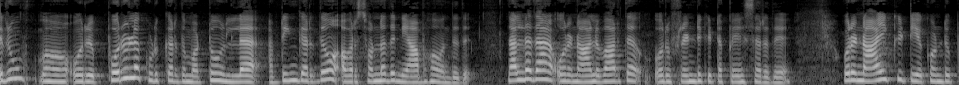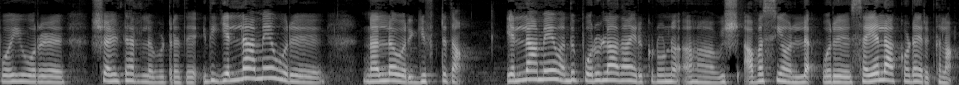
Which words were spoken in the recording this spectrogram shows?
எதுவும் ஒரு பொருளை கொடுக்கறது மட்டும் இல்லை அப்படிங்கிறதும் அவர் சொன்னது ஞாபகம் வந்தது. நல்லதாக ஒரு நாலு வார்த்தை ஒரு ஃப்ரெண்டு கிட்ட பேசுறது ஒரு நாய்க்குட்டியை கொண்டு போய் ஒரு ஷெல்டரில் விடுறது இது எல்லாமே ஒரு நல்ல ஒரு கிஃப்ட் தான். எல்லாமே வந்து பொருளாக தான் இருக்கணும்னு விஷ் அவசியம் இல்லை. ஒரு செயலாக கூட இருக்கலாம்.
